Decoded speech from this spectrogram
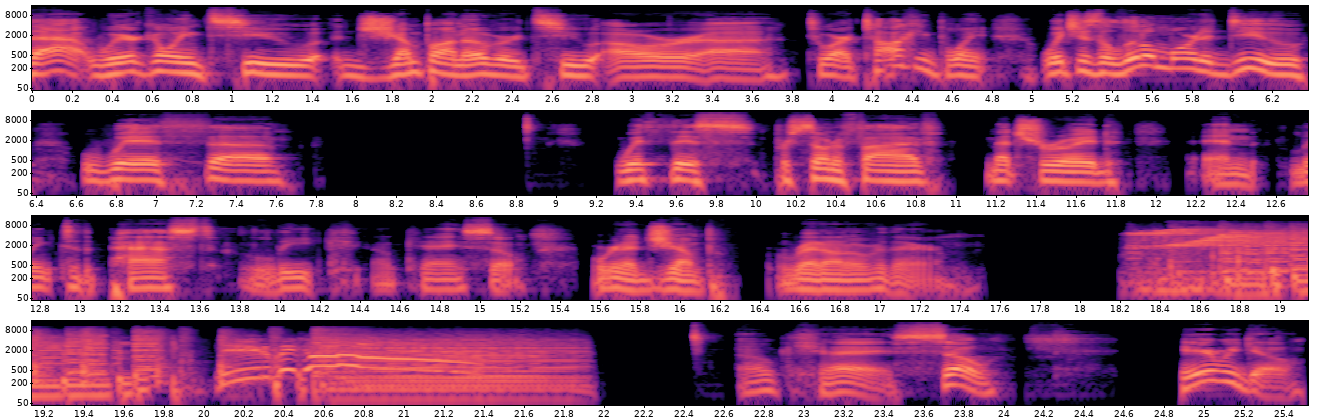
that, we're going to jump on over to our uh, to our talking point, which is a little more to do with uh, with this Persona Five Metroid and Link to the Past leak. Okay, so we're going to jump right on over there. Here we go! Okay, so here we go.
